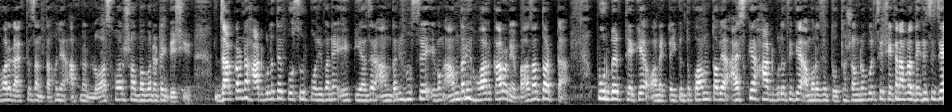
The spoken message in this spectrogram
ঘরে রাখতে চান, তাহলে আপনার লস হওয়ার সম্ভাবনাটাই বেশি। যার কারণে হাটগুলোতে প্রচুর পরিমাণে এই পেঁয়াজের আমদানি হচ্ছে এবং আমদানি হওয়ার কারণে বাজার দরটা পূর্বের থেকে অনেকটাই কিন্তু কম। তবে আজকে হাটগুলো থেকে আমরা যে তথ্য সংগ্রহ করেছি, সেখানে আমরা দেখেছি যে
